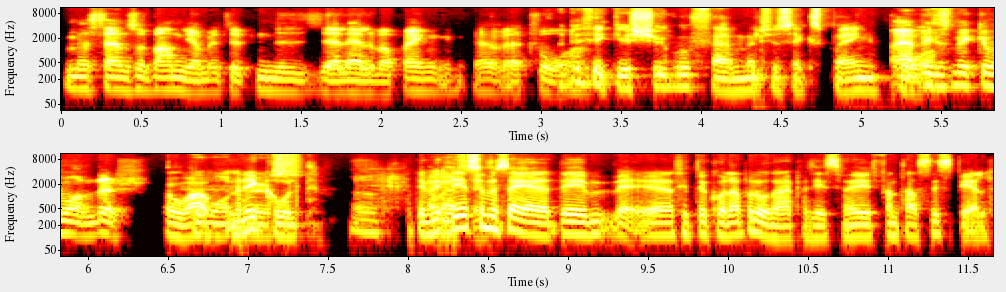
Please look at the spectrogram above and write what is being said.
men sen så vann jag med typ 9 eller 11 poäng över två. Du fick ju 25 eller 26 poäng. På... Jag fick så mycket Wonders. Oh, wow, men det är Wonders. coolt. Ja. Det är väl det som jag säger, det är, jag sitter och kollar på lådan här precis, det är ett fantastiskt spel.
